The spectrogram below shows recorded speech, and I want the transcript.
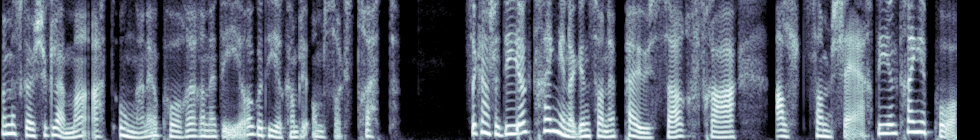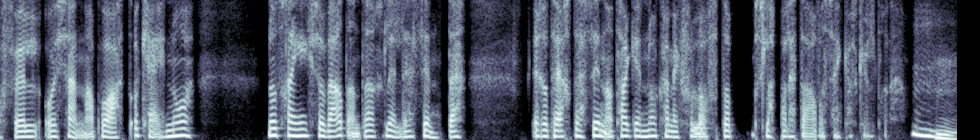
Men vi skal jo ikke glemme at ungene er jo pårørende, de òg, og de òg kan bli omsorgstrøtt. Så kanskje de òg trenger noen sånne pauser fra alt som skjer. De òg trenger påfyll og kjenne på at ok, nå, nå trenger jeg ikke å være den der lille sinte, irriterte sinnataggen, nå kan jeg få lov til å slappe litt av og senke skuldrene. Mm. Mm.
